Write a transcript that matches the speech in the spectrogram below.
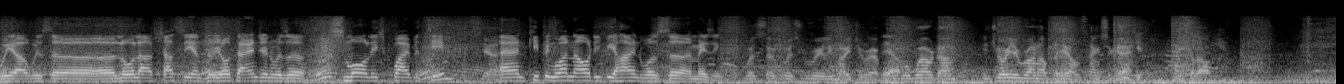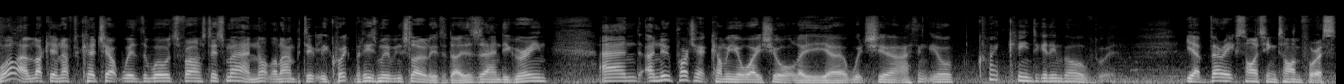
We are with a Lola chassis and Toyota engine with a smallish private team, Yeah. and keeping one Audi behind was uh, amazing. Was uh, was really major effort. Yeah. Well, well done. Enjoy your run up the hill. Thanks again. Thank you. Thanks a lot. Well, I'm lucky enough to catch up with the world's fastest man. Not that I'm particularly quick, but he's moving slowly today. This is Andy Green. And a new project coming your way shortly, uh, which uh, I think you're quite keen to get involved with. Yeah, very exciting time for us.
